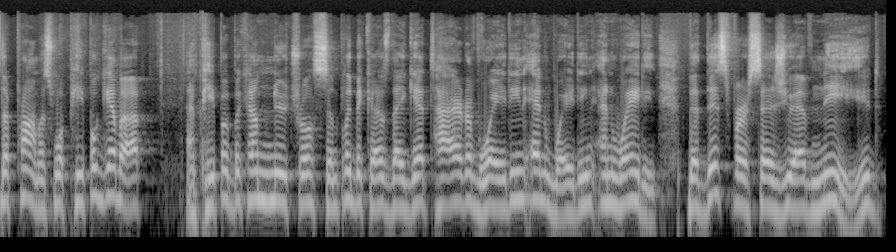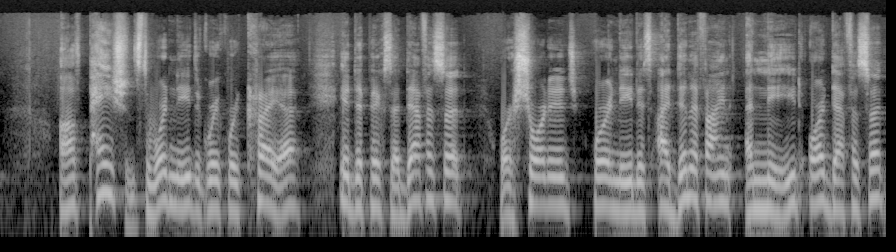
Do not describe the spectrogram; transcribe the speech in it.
the promise. Well, people give up and people become neutral simply because they get tired of waiting and waiting and waiting. That this verse says you have need of patience. The word need, the Greek word kreia, it depicts a deficit or shortage or a need. It's identifying a need or a deficit.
